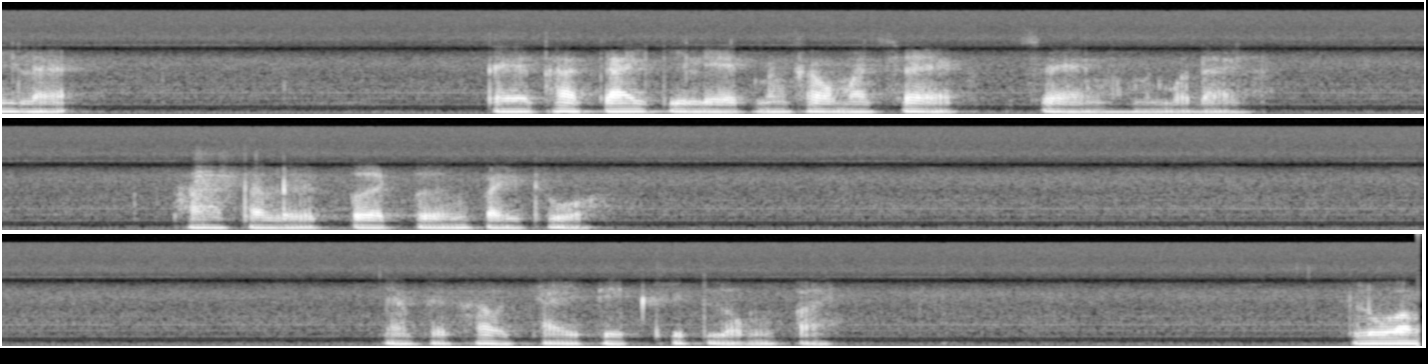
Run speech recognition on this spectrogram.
นี่แหละ แต่ถ้าใจกิเลสมันเข้ามาแทรกแซงมันบ่ได้พาตะเลิดเปิดเปิงไปทั่ว อย่าไปเข้าใจผิดคิดหลงไป รวม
